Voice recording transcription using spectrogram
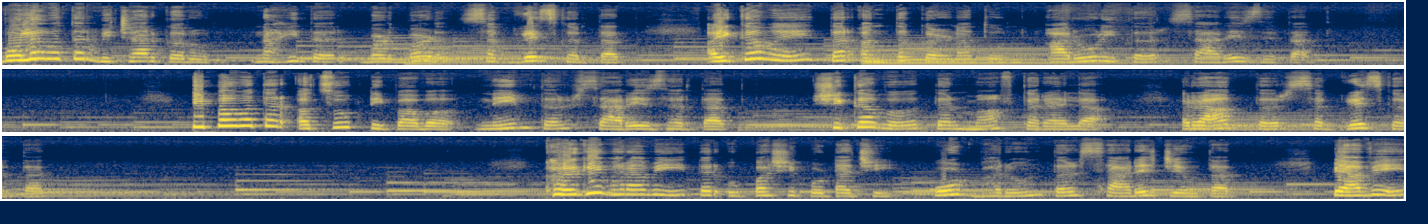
बोलावं तर विचार करून नाहीतर बडबड सगळेच करतात. ऐकावे तर अंतकरणातून आरोळी तर सारेच देतात. टिपावं तर अचूक टिपावं नेम तर सारेच धरतात. शिकावं तर माफ करायला राग तर सगळेच करतात. खळगी भरावी तर उपाशी पोटाची पोट भरून तर सारेच जेवतात. प्यावे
